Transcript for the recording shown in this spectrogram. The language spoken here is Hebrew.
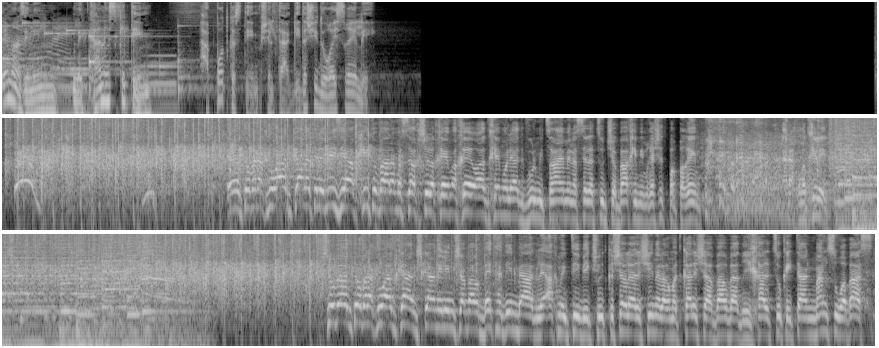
אתם מאזינים לכאן הסכתים, הפודקאסטים של תאגיד השידור הישראלי. ערב טוב, אנחנו עד כאן הטלוויזיה הכי טובה על המסך שלכם. אחרי אוהדכם עולה עד גבול מצרים, מנסה לצוד שב"חים עם רשת פרפרים. אנחנו מתחילים. שוב ערב טוב, אנחנו עד כאן. שתי המילים שאמר בית הדין בהאג לאחמד טיבי כשהוא התקשר להלשין על הרמטכ"ל לשעבר ואדריכל צוק איתן, מנסור עבאס.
